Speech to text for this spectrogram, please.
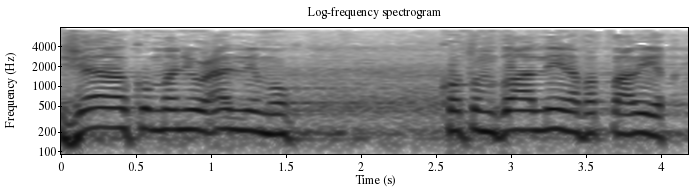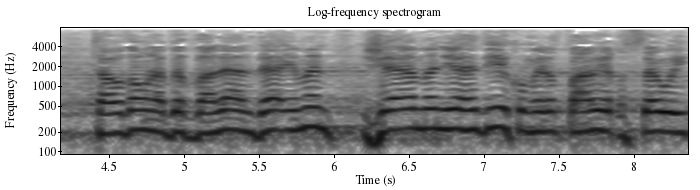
جاءكم من يعلمك. كنتم ضالين في الطريق ترضون بالضلال دائما جاء من يهديكم إلى الطريق السوي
